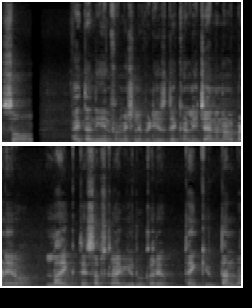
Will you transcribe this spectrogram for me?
ਸੋ ਐਦਾਂ ਦੀਆਂ ਇਨਫੋਰਮੇਸ਼ਨਲ ਵੀਡੀਓਜ਼ ਦੇਖਣ ਲਈ ਚੈਨਲ ਨਾਲ ਬਣੇ ਰਹੋ ਲਾਈਕ ਤੇ ਸਬਸਕ੍ਰਾਈਬ ਜ਼ਰੂਰ ਕਰਿਓ। ਥੈਂਕ ਯੂ ਧੰਨਵਾਦ।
